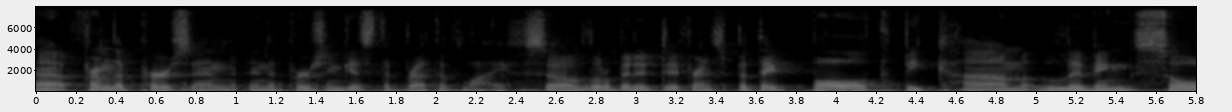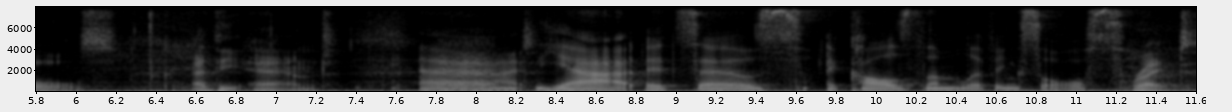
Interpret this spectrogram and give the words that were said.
uh, from the person, and the person gets the breath of life. So a little bit of difference, but they both become living souls at the end. Uh, And- yeah, it says it calls them living souls. Right.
